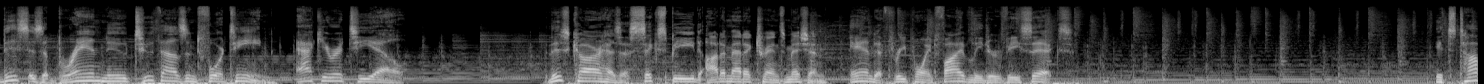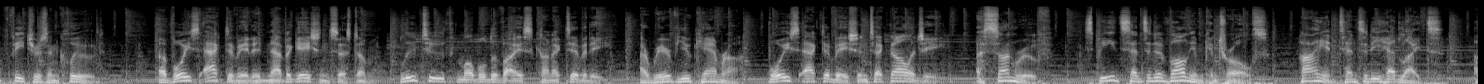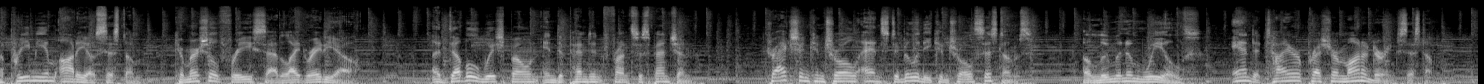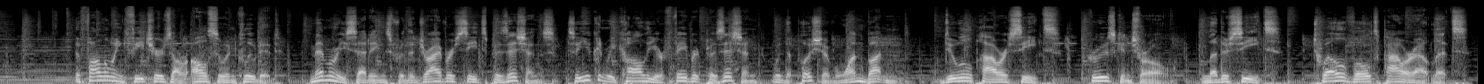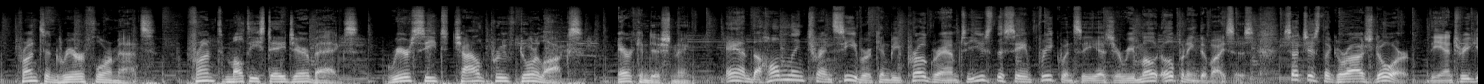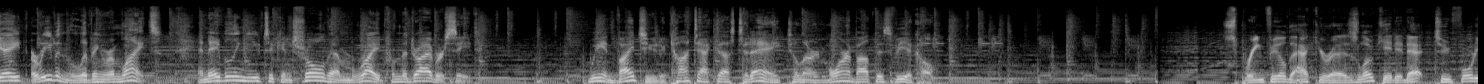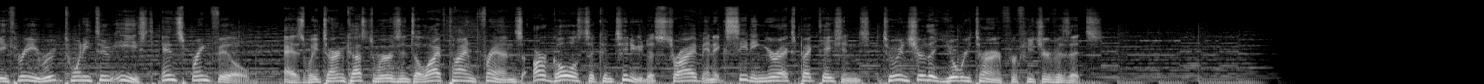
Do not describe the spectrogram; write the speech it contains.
This is a brand new 2014 Acura TL. This car has a six-speed automatic transmission and a 3.5-liter V6. Its top features include a voice-activated navigation system, Bluetooth mobile device connectivity, a rear-view camera, voice activation technology, a sunroof, speed-sensitive volume controls, high-intensity headlights, a premium audio system, commercial-free satellite radio, a double wishbone independent front suspension, traction control and stability control systems, aluminum wheels, and a tire pressure monitoring system. The following features are also included. Memory settings for the driver's seat's positions so you can recall your favorite position with the push of one button. Dual power seats, cruise control, leather seats, 12 volt power outlets, front and rear floor mats, front multi-stage airbags, rear seat child-proof door locks, air conditioning, and the HomeLink transceiver can be programmed to use the same frequency as your remote opening devices, such as the garage door, the entry gate, or even the living room lights, enabling you to control them right from the driver's seat. We invite you to contact us today to learn more about this vehicle. Springfield Acura is located at 243 Route 22 East in Springfield. As we turn customers into lifetime friends, our goal is to continue to strive in exceeding your expectations to ensure that you'll return for future visits.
